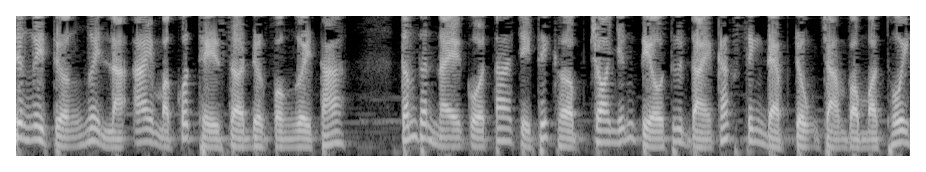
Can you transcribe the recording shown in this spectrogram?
chứ ngươi tưởng ngươi là ai mà có thể sờ được vào người ta. Tấm thân này của ta chỉ thích hợp cho những tiểu thư đại các xinh đẹp đụng chạm vào mà thôi.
